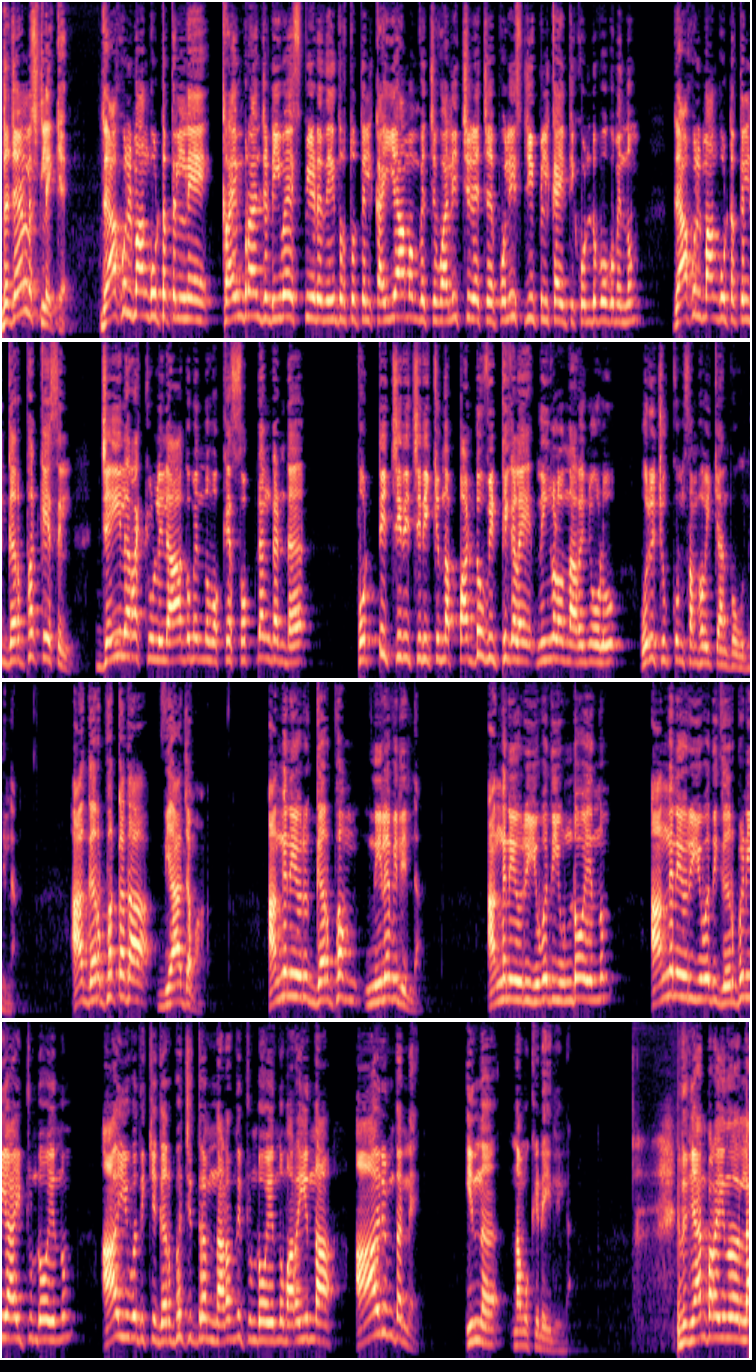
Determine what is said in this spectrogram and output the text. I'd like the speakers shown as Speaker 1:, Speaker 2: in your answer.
Speaker 1: The ജേർണലിസ്റ്റിലേക്ക് രാഹുൽ മാങ്കൂട്ടത്തിലിനെ crime branch ഡിവൈഎസ്പിയുടെ നേതൃത്വത്തിൽ കയ്യാമം വെച്ച് വലിച്ചിഴച്ച് പോലീസ് ജീപ്പിൽ കയറ്റി കൊണ്ടുപോകുമെന്നും രാഹുൽ മാങ്കൂട്ടത്തിൽ ഗർഭക്കേസിൽ ജയിലറയ്ക്കുള്ളിലാകുമെന്നുമൊക്കെ സ്വപ്നം കണ്ട് പൊട്ടിച്ചിരിച്ചിരിക്കുന്ന പടുവിഡ്ഢികളെ നിങ്ങളൊന്ന് അറിഞ്ഞോളൂ ഒരു ചുക്കും സംഭവിക്കാൻ പോകുന്നില്ല. ആ ഗർഭകഥ വ്യാജമാണ്. അങ്ങനെയൊരു ഗർഭം നിലവിലില്ല. അങ്ങനെയൊരു ഒരു യുവതി ഉണ്ടോ എന്നും അങ്ങനെ ഒരു യുവതി ഗർഭിണിയായിട്ടുണ്ടോ എന്നും ആ യുവതിക്ക് ഗർഭഛിദ്രം നടന്നിട്ടുണ്ടോ എന്നും അറിയുന്ന ആരും തന്നെ ഇന്ന് നമുക്കിടയിലില്ല. ഇത് ഞാൻ പറയുന്നതല്ല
